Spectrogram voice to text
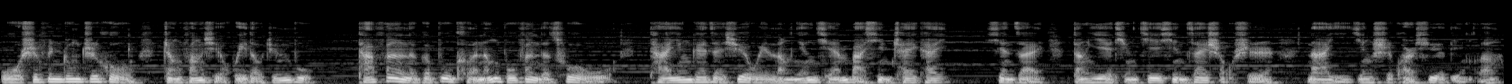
五十分钟之后，郑芳雪回到军部。她犯了个不可能不犯的错误，她应该在穴位冷凝前把信拆开。现在，当叶挺接信在手时，那已经是块血饼了。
